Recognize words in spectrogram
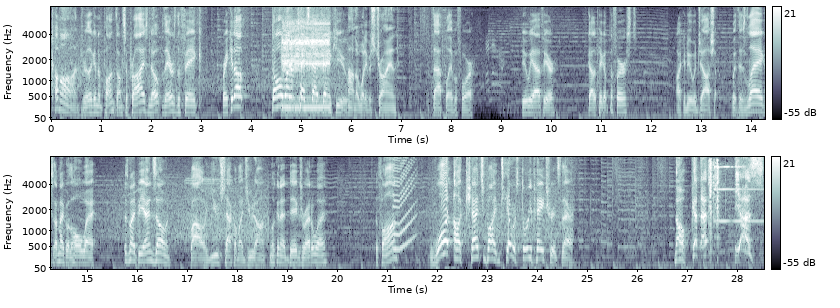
Come on. Really going to punt? I'm surprised. Nope. There's the fake. Break it up. Don't let him catch that. Thank you. I don't know what he was trying with that play before do we have here? Got to pick up the first. I could do it with Josh with his legs. I might go the whole way. This might be end zone. Wow, huge tackle by Judon. Looking at Diggs right away. Stefon. What a catch by Diggs. There was three Patriots there. No, get that. Yes.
